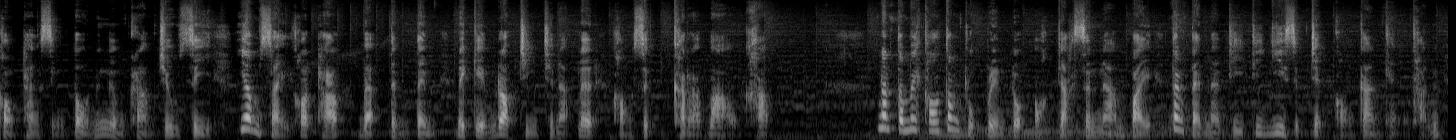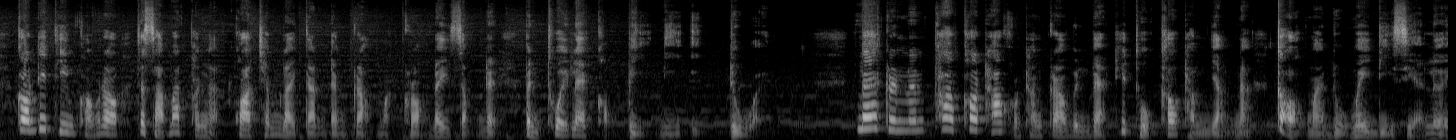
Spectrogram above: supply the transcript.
ของทางสิงโตนังเงิมครามชิวซีย่ำใส่ข้อเท้าแบบเต็มๆ ในเกมรอบชิงชนะเลิศของศึกคาราบาวครับนั่นทำให้เขาต้องถูกเปลี่ยนตัวออกจากสนามไปตั้งแต่นาทีที่ 27 ของการแข่งขัน ก่อนที่ทีมของเราจะสามารถผงัดคว้าแชมป์รายการดังกล่าวมาครองได้สำเร็จเป็นถ้วยแรกของปีนี้อีกด้วย แม้กระนั้นภาพข้อเท้าของทางกราวเวนแบกที่ถูกเข้าทำอย่างหนักก็ออกมาดูไม่ดีเสียเลย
